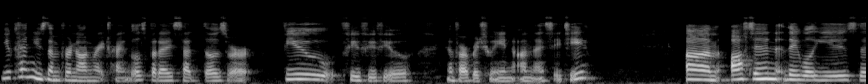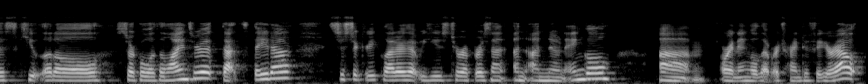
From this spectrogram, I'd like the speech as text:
You can use them for non-right triangles, but I said those were few, few, few, few and far between on the SAT. Um, often they will use this cute little circle with a line through it. That's theta. It's just a Greek letter that we use to represent an unknown angle um, or an angle that we're trying to figure out.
